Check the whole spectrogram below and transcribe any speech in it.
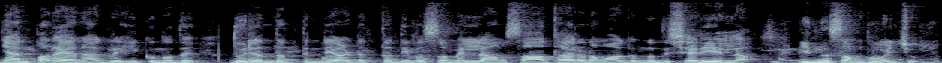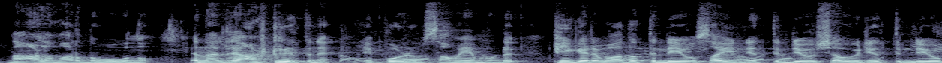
ഞാൻ പറയാൻ ആഗ്രഹിക്കുന്നത് ദുരന്തത്തിന്റെ അടുത്ത ദിവസം എല്ലാം സാധാരണമാകുന്നത് ശരിയല്ല. ഇന്ന് സംഭവിച്ചു നാളെ മറന്നുപോകുന്നു. എന്നാൽ രാഷ്ട്രീയത്തിന് എപ്പോഴും സമയമുണ്ട്. ഭീകരവാദത്തിന്റെയോ സൈന്യത്തിന്റെയോ ശൗര്യത്തിന്റെയോ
